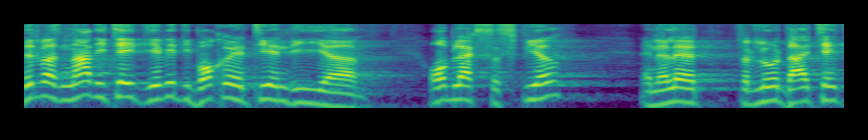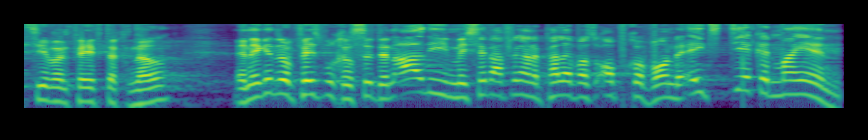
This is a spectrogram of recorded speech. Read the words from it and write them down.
Dit was na die tyd, jy weet die Bokke het teen die uh All Blacks gespeel en hulle het verloor daai tyd 57-0. En ek het op Facebook gesit en al die my Suid-Afrikaanse pelle was opgewonde. Eet teken my in.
